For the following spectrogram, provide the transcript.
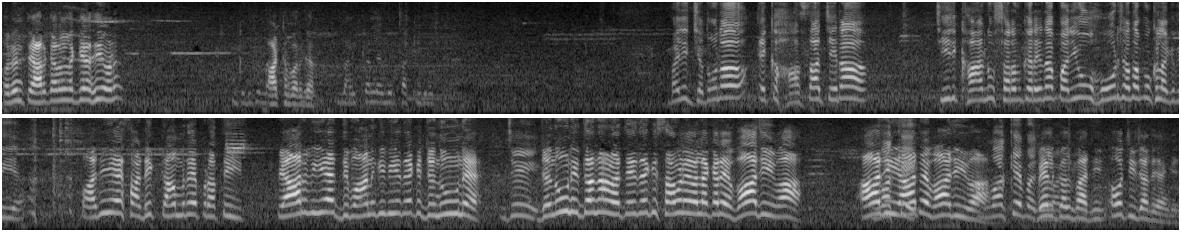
ਉਹਨਾਂ ਤਿਆਰ ਕਰਨ ਲੱਗੇ ਅਸੀਂ ਹੁਣ। 8 버ਗਰ ਲਾਈਕ ਕਰ ਲੈ ਮੇਰੇ ਤੱਕ ਦੇ ਵਿੱਚ। ਭਾਈ ਜੀ ਜਦੋਂ ਨਾ ਇੱਕ ਹਾਸਾ ਚਿਹਰਾ ਚੀਜ਼ ਖਾਣ ਨੂੰ ਸਰਵ ਕਰੇ ਨਾ ਭਾਜੀ ਉਹ ਹੋਰ ਜ਼ਿਆਦਾ ਭੁੱਖ ਲੱਗਦੀ ਹੈ। ਭਾਜੀ ਇਹ ਸਾਡੀ ਕੰਮ ਦੇ ਪ੍ਰਤੀ ਪਿਆਰ ਵੀ ਹੈ ਦੀਵਾਨਗੀ ਵੀ ਹੈ ਤੇ ਇੱਕ ਜਨੂਨ ਹੈ। ਜੀ। ਜਨੂਨ ਇਦਾਂ ਦਾ ਹੋਣਾ ਚਾਹੀਦਾ ਕਿ ਸਾਹਮਣੇ ਵਾਲਾ ਕਰੇ ਵਾਹ ਜੀ ਵਾਹ ਆ ਜੀ ਆ ਵਾਕਈ। ਤੇ ਵਾਹ ਜੀ ਵਾਹ। ਵਾਕਿਆ ਭਾਜੀ ਬਿਲਕੁਲ ਭਾਜੀ ਉਹ ਚੀਜ਼ਾਂ ਦੇਾਂਗੇ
